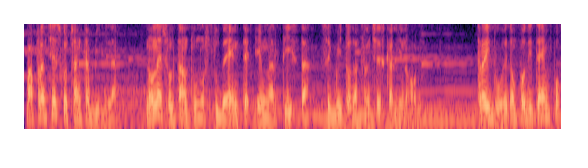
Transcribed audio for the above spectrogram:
Ma Francesco Ciancabilla non è soltanto uno studente e un artista seguito da Francesca Linovi. Tra i due da un po' di tempo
